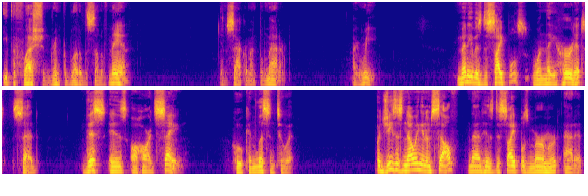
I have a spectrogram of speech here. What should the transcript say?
eat the flesh and drink the blood of the Son of Man in a sacramental manner. I read. Many of his disciples, when they heard it, said, This is a hard saying. Who can listen to it? But Jesus, knowing in himself that his disciples murmured at it,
